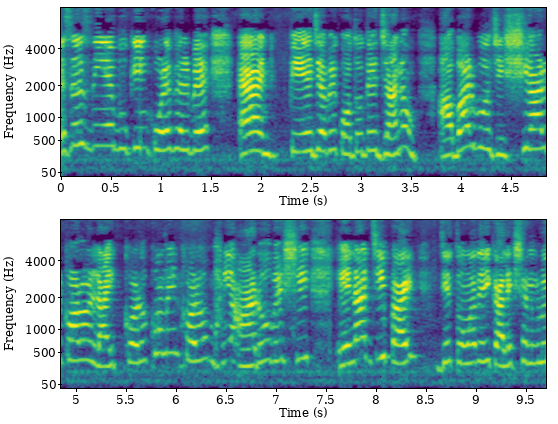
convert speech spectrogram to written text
এসএস নিয়ে বুকিং করে ফেলবে অ্যান্ড পেয়ে যাবে কততে জানো? আবার বলছি শেয়ার করো লাইক করো কমেন্ট করো। আমি আরও বেশি এনার্জি পাই যে তোমাদের এই কালেকশনগুলো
